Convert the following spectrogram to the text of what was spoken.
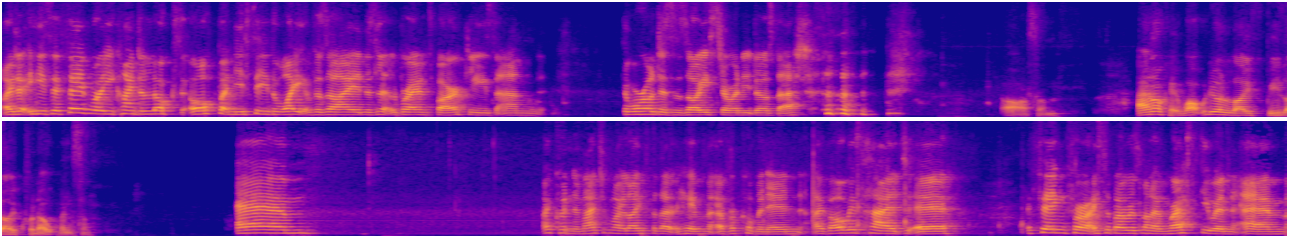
I don't, he's a thing where he kind of looks up and you see the white of his eye and his little brown sparklies, and the world is his oyster when he does that. Awesome. And okay, what would your life be like without Winston? Um, I couldn't imagine my life without him ever coming in. I've always had a, a thing for, I suppose, when I'm rescuing. Um,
